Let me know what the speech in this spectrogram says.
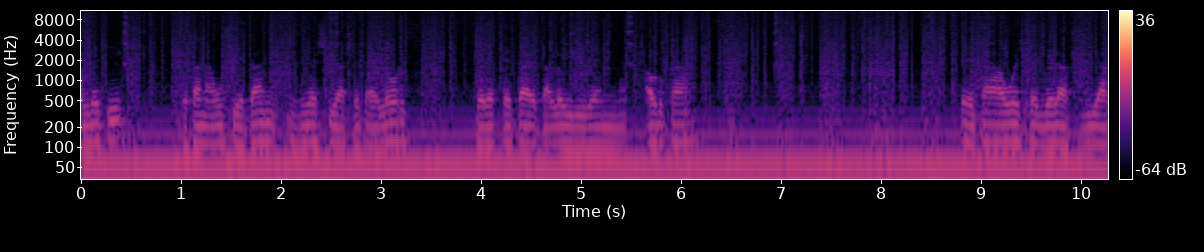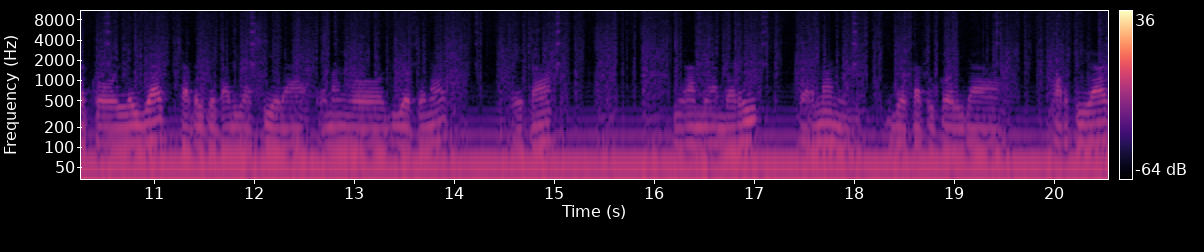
aldetik, eta nagusietan iglesias eta Elorz, Zerezeta eta Loidiren aurka, eta hauexek beraz biharko lehiak txapelketari hasiera emango diotenak eta igandean berriz Hernani jokatuko dira partidak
